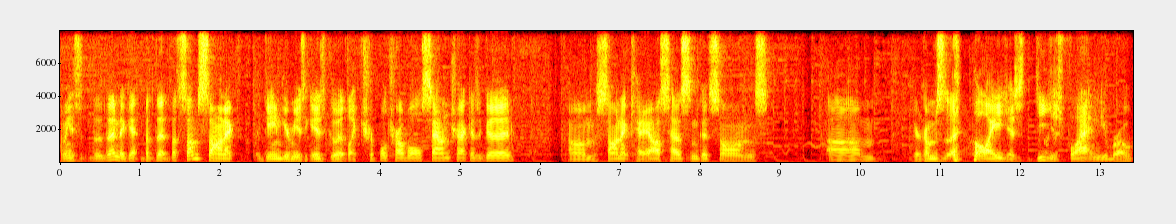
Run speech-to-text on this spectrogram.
I mean, then again, but the, but some Sonic Game Gear music is good. Like Triple Trouble soundtrack is good. Um, Sonic Chaos has some good songs. Um, here comes oh he just he just flattened you, bro.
